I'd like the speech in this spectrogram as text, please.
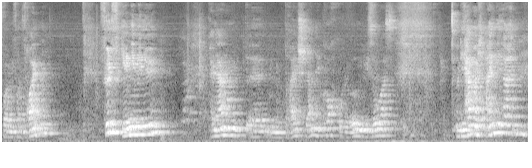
von, von Freunden. Fünf Gänge Menü, keine Ahnung, äh, drei Sterne Koch oder irgendwie sowas. Und die haben euch eingeladen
